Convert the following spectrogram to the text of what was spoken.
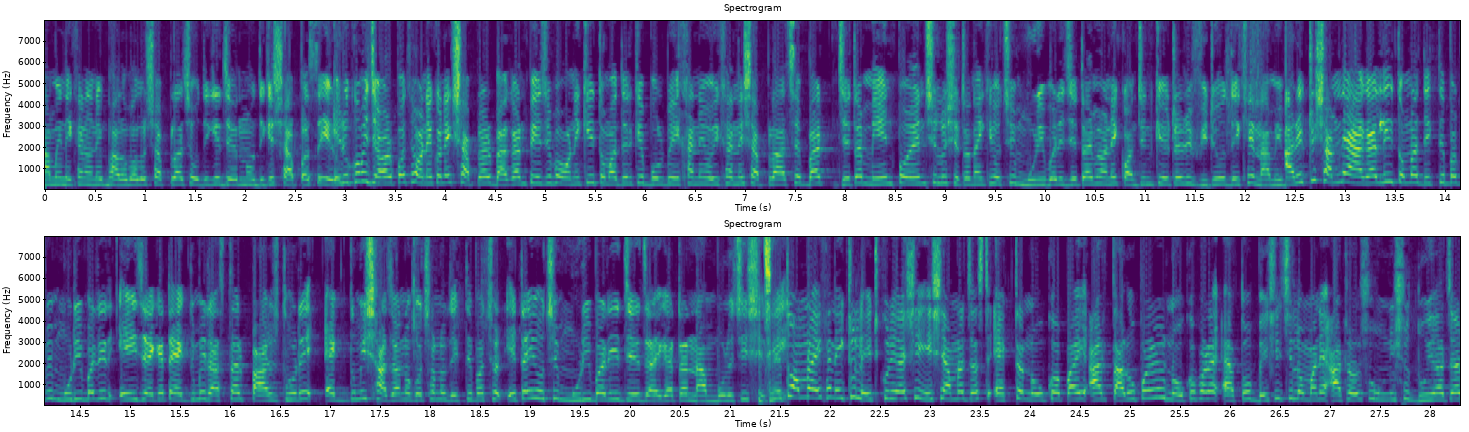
নামেন, এখানে অনেক ভালো ভালো সাপলা আছে, ওদিকে যেন, ওদিকে সাপ আছে। এরকমই যাওয়ার পথে অনেক অনেক শাপলার বাগান পেয়ে যাব। অনেকেই তোমাদেরকে বলবে, এখানে, ওইখানে শাপলা আছে। বাট যেটা মেন পয়েন্ট ছিল সেটা নাকি হচ্ছে মুড়িবাড়ি, যেটা আমি অনেক কন্টেন্ট ক্রিয়েটারের ভিডিও দেখে নামি। আর একটু সামনে আগালেই তোমরা দেখতে পাবে মুড়িবাড়ির এই জায়গাটা একদমই রাস্তার পাশ ধরে একদমই সাজানো গোছানো দেখতে পাচ্ছ। এটাই হচ্ছে মুড়িবাড়ির যে জায়গাটার নাম বলেছি। যেহেতু আমরা এখানে একটু লেট করে আসি, এসে আমরা জাস্ট একটা নৌকা পাই। আর তার উপরে নৌকা ভাড়া এত বেশি ছিল মানে আঠারোশো, উনিশশো, দুই হাজার,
